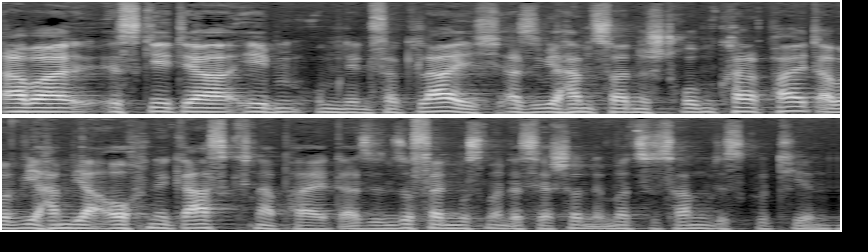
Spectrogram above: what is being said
Aber es geht ja eben um den Vergleich. Also wir haben zwar eine Stromknappheit, aber wir haben ja auch eine Gasknappheit. Also insofern muss man das ja schon immer zusammen diskutieren.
